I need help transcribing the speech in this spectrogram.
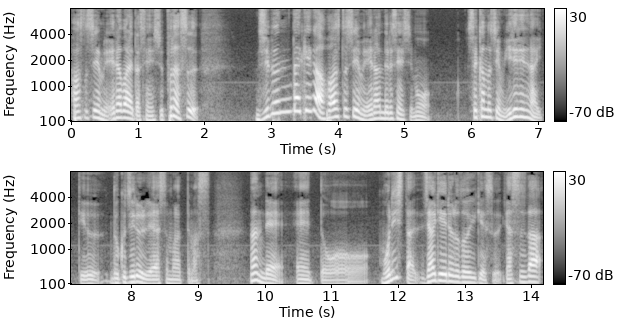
ファーストチームに選ばれた選手、プラス、自分だけがファーストチーム選んでる選手も、セカンドチーム入れれないっていう独自ルールでやらせてもらってます。なんで、えー、っと、森下、ジャリエル・ロドリゲス、安田、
